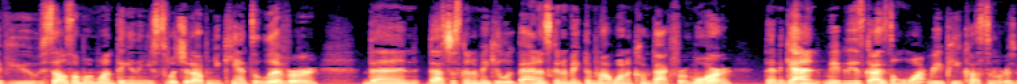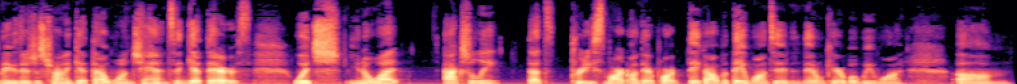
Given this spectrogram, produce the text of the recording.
if you sell someone one thing and then you switch it up and you can't deliver, then that's just going to make you look bad and it's going to make them not want to come back for more. Then again, maybe these guys don't want repeat customers. Maybe they're just trying to get that one chance and get theirs, which, you know what? Actually, that's pretty smart on their part. They got what they wanted and they don't care what we want. Um,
